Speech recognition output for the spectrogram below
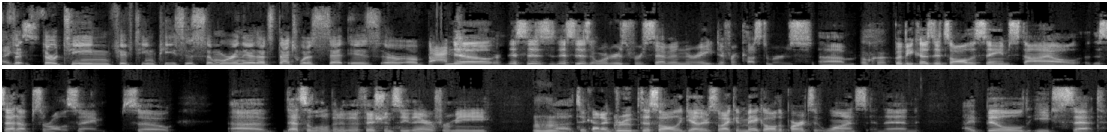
I guess 13, 15 pieces somewhere in there. That's that's what a set is, or, or batch. No, this is this is orders for seven or eight different customers. Um, okay, but because it's all the same style, the setups are all the same. So uh, that's a little bit of efficiency there for me mm-hmm. uh, to kind of group this all together so I can make all the parts at once and then I build each set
